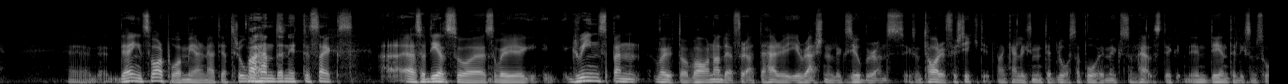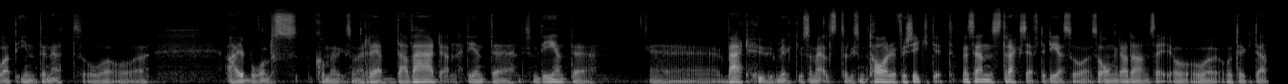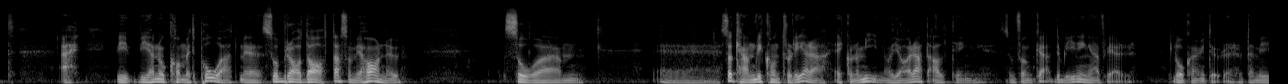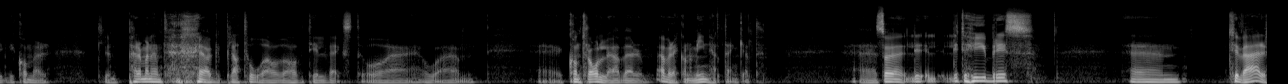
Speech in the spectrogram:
Uh, det har jag inget svar på mer än att jag tror Vad hände 96? Alltså dels så, så var ju Greenspan var ute och varnade för att det här är irrational exuberance. Liksom, ta det försiktigt. Man kan liksom inte blåsa på hur mycket som helst. Det, det, det är inte liksom så att internet och, och eyeballs kommer liksom rädda världen. Det är inte, liksom, det är inte eh, värt hur mycket som helst. Så liksom, ta det försiktigt. Men sen strax efter det så, så ångrade han sig och, och, och tyckte att äh, vi, vi har nog kommit på att med så bra data som vi har nu så eh, eh så kan vi kontrollera ekonomin och göra att allting som funkar. Det blir inga fler lågkonjunkturer utan vi, vi kommer till en permanent hög platå av, av tillväxt och, och eh, kontroll över, över ekonomin helt enkelt. Eh, så li, lite hybris. Eh, tyvärr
